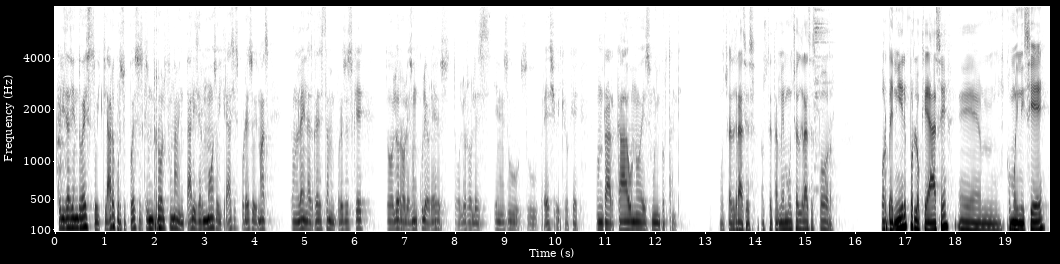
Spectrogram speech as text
feliz haciendo esto. Y claro, por supuesto, es que es un rol fundamental y es hermoso y gracias por eso. Es más, que uno le den las gracias también. Por eso es que todos los roles son culebreros, todos los roles tienen su, su precio y creo que honrar cada uno es muy importante. Muchas gracias. A usted también muchas gracias por, por venir, por lo que hace. Eh, como inicié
